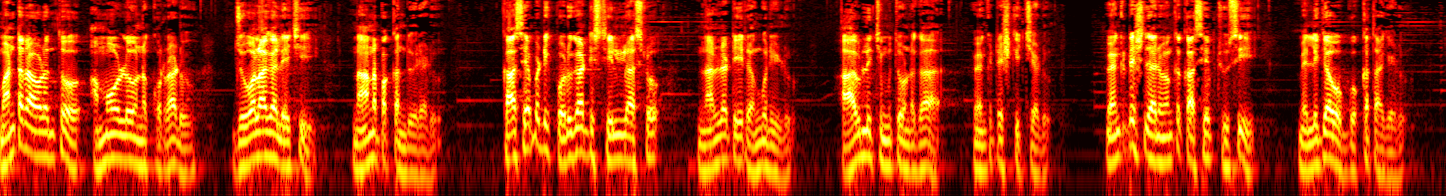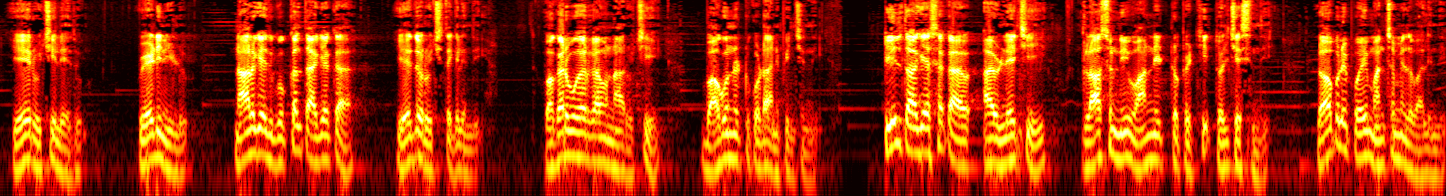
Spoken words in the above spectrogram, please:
మంట రావడంతో అమ్మఒళ్ళో ఉన్న కుర్రాడు జువలాగా లేచి నాన్న పక్కన దూరాడు. కాసేపటికి పొడుగాటి స్టీల్ గ్లాసులో నల్లటి రంగు నీళ్ళు ఆవిర్లు చిమ్ముతూ ఉండగా వెంకటేష్కిచ్చాడు. వెంకటేష్ దాని వెంక కాసేపు చూసి మెల్లిగా ఒక గుక్క తాగాడు. ఏ రుచి లేదు. వేడి నీళ్ళు. నాలుగైదు గుక్కలు తాగాక ఏదో రుచి తగిలింది. వగరు వగరుగా ఉన్న ఆ రుచి బాగున్నట్టు కూడా అనిపించింది. టీలు తాగేశాక ఆవిడ లేచి గ్లాసుల్ని వాన్నీటిలో పెట్టి తొలిచేసింది. లోపలికి పోయి మంచం మీద వాలింది.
